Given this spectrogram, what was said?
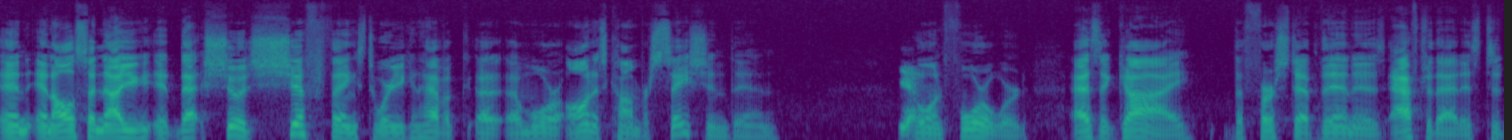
and and all of a sudden now you it, that should shift things to where you can have a, a, a more honest conversation then Yeah. going forward. As a guy, the first step then is after that is to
